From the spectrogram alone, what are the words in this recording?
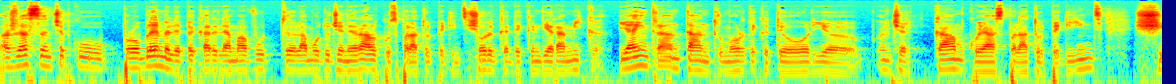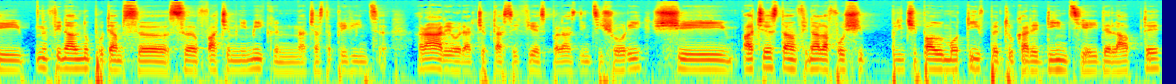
aș vrea să încep cu problemele pe care le-am avut uh, la modul general cu spălatul pe dințișor încă de când era mică. Ea intra în tantrum ori de câte ori încercam cu ea spălatul pe dinți și în final nu puteam să, să facem nimic în această privință. Rare ori accepta să fie spălați dințișorii și acesta în final a fost și principalul motiv pentru care dinții ei de lapte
